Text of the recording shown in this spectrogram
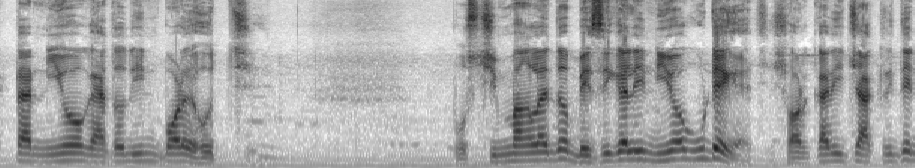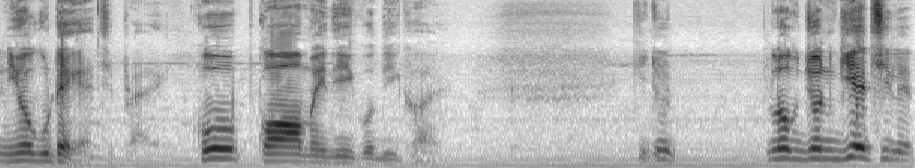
একটা নিয়োগ এতদিন পরে হচ্ছে। পশ্চিমবাংলায় তো বেসিক্যালি নিয়োগ উঠে গেছে সরকারি চাকরিতে নিয়োগ উঠে গেছে প্রায়। খুব কম এদিক ওদিক হয়। কিছু লোকজন গিয়েছিলেন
